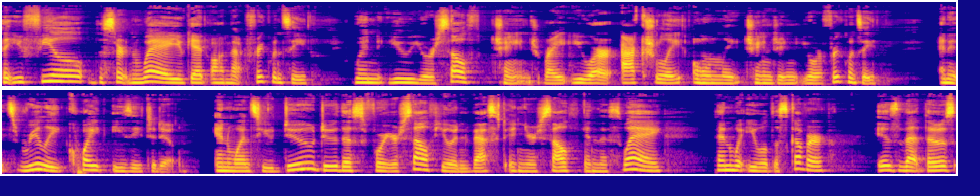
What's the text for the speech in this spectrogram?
that you feel the certain way, you get on that frequency when you yourself change, right? You are actually only changing your frequency. And it's really quite easy to do. And once you do do this for yourself, you invest in yourself in this way, then what you will discover is that those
